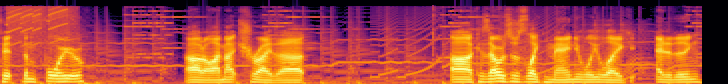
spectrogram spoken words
Fit them for you. I don't know, I might try that. Uh, because I was just, like, manually, like, editing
